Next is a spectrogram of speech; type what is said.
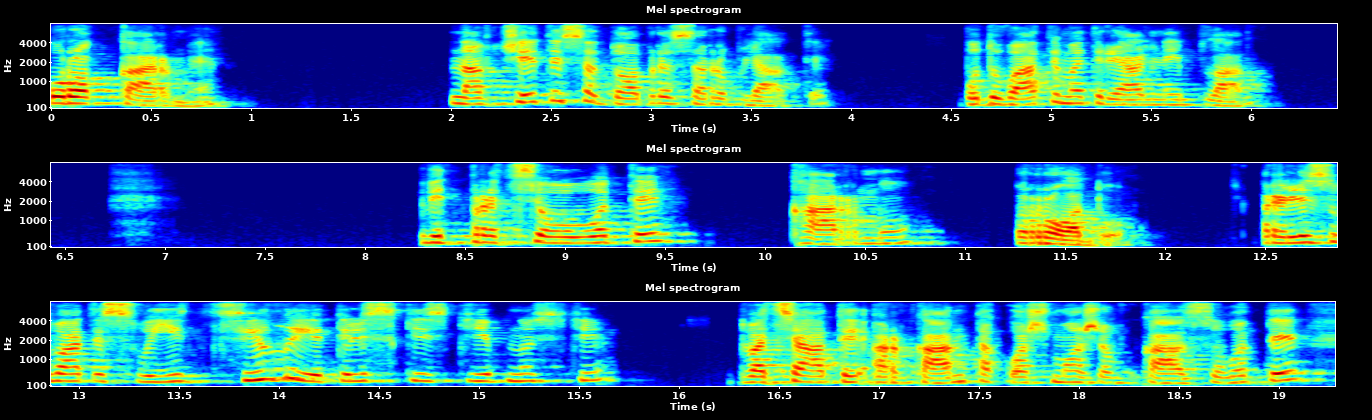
урок карми. Навчитися добре заробляти, будувати матеріальний план, відпрацьовувати карму роду реалізувати свої цілительські здібності. 20-й аркан також може вказувати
